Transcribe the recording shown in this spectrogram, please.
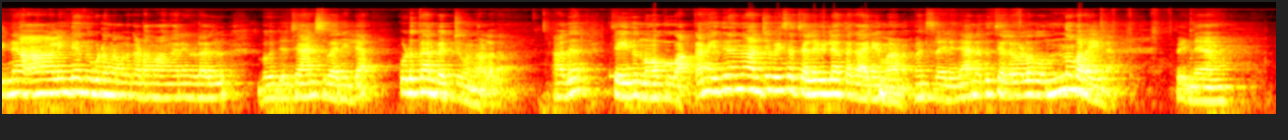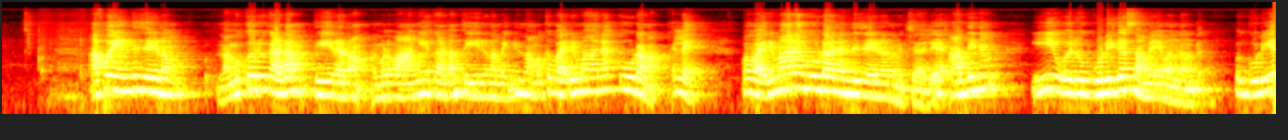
പിന്നെ ആ ആളിന്റെ ഒന്നും കൂടെ നമ്മൾ കടം വാങ്ങാനുള്ള ഒരു ചാൻസ് വരില്ല. കൊടുക്കാൻ പറ്റുമെന്നുള്ളതാണ് അത് ചെയ്ത് നോക്കുക. കാരണം ഇതിനൊന്നും അഞ്ച് പൈസ ചിലവില്ലാത്ത കാര്യമാണ്. മനസ്സിലായില്ല? ഞാനത് ചിലവുള്ളത് ഒന്നും പറയില്ല. പിന്നെ അപ്പോൾ എന്ത് ചെയ്യണം? നമുക്കൊരു കടം തീരണം. നമ്മൾ വാങ്ങിയ കടം തീരണമെങ്കിൽ നമുക്ക് വരുമാനം കൂടണം അല്ലേ? അപ്പോൾ വരുമാനം കൂടാൻ എന്ത് ചെയ്യണം എന്ന് വെച്ചാൽ അതിനും ഈ ഒരു ഗുളിക സമയം എന്നുണ്ട് ഇപ്പോൾ ഗുളിക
